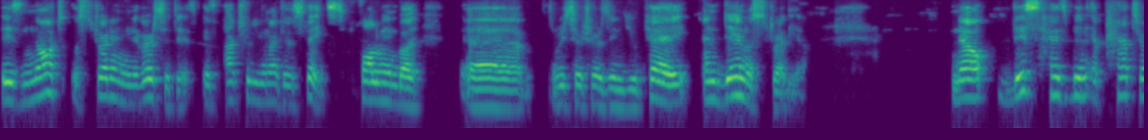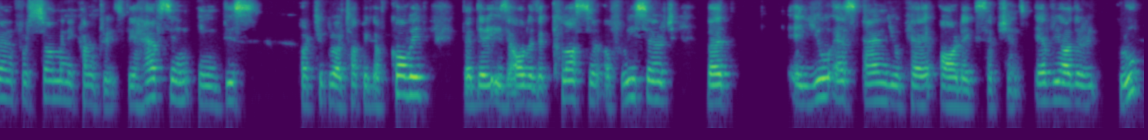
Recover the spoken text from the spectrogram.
is not Australian universities, it's actually United States, following by uh, researchers in UK and then Australia. Now, this has been a pattern for so many countries. We have seen in this particular topic of COVID that there is always a cluster of research, but US and UK are the exceptions. Every other group,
